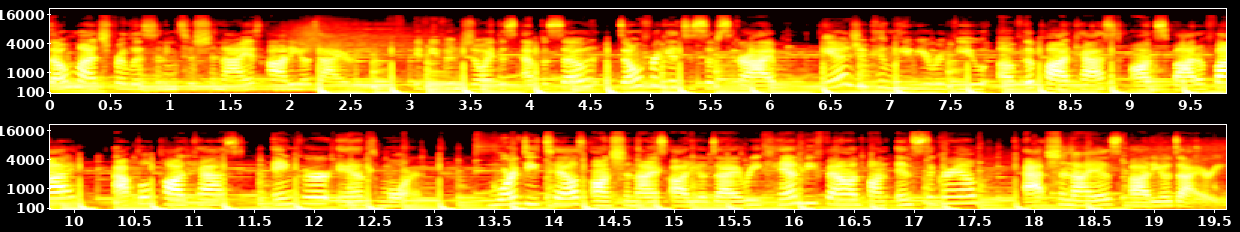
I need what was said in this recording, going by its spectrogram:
so much for listening to Shania's audio diary. If you've enjoyed this episode, don't forget to subscribe and you can leave your review of the podcast on Spotify, Apple Podcast, Anchor, and more. More details on Shania's audio diary can be found on Instagram at Shania's audio diary.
